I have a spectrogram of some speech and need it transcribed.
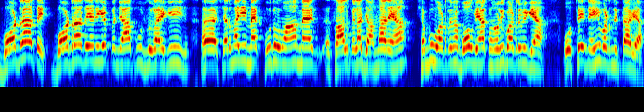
ਬਾਰਡਰਾਂ ਤੇ ਬਾਰਡਰਾਂ ਤੇ ਯਾਨੀ ਕਿ ਪੰਜਾਬ ਪੁਲਿਸ ਲਗਾਏਗੀ। ਅਹ ਸ਼ਰਮਾ ਜੀ, ਮੈਂ ਖੁਦ ਵਹਾਂ ਮੈਂ ਸਾਲ ਪਹਿਲਾਂ ਜਾਂਦਾ ਰਿਹਾ। ਸ਼ੰਭੂ ਬਾਰਡਰ ਤੇ ਮੈਂ ਬਹੁਤ ਗਿਆ, ਖਨੌਰੀ ਬਾਰਡਰ ਵੀ ਗਿਆ। ਉੱਥੇ ਨਹੀਂ ਵੜਨ ਦਿੱਤਾ ਗਿਆ।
